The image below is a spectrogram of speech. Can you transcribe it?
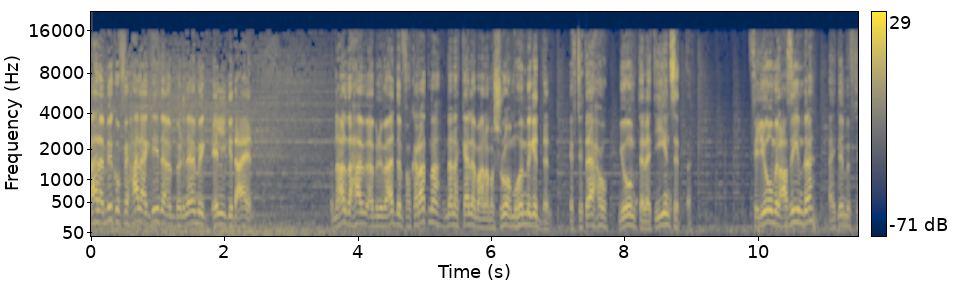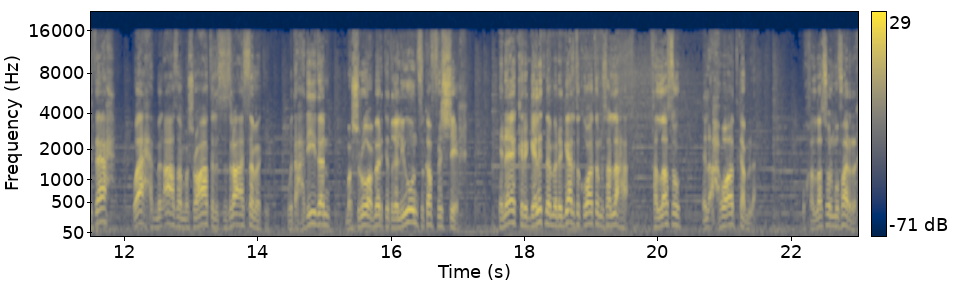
أهلا بكم في حلقة جديدة من برنامج الجدعان. النهارده حابب قبل ما أقدم فقراتنا إن أنا أتكلم على مشروع مهم جدا افتتاحه يوم 30 6 في اليوم العظيم ده هيتم افتتاح واحد من أعظم مشروعات الاستزراع السمكي وتحديدا مشروع بركة غليون في كفر الشيخ. هناك رجالتنا من رجالة القوات المسلحة خلصوا الأحواض كاملة وخلصوا المفرخ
